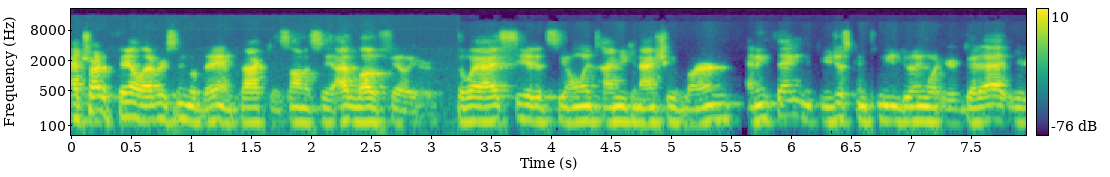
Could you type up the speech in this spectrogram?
I try to fail every single day in practice. Honestly, I love failure. The way I see it, it's the only time you can actually learn anything. If you just continue doing what you're good at, your,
